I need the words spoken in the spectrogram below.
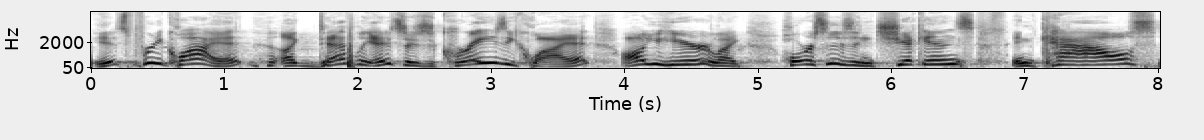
it's pretty quiet, like deathly. It's just crazy quiet. All you hear like horses and chickens and cows,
